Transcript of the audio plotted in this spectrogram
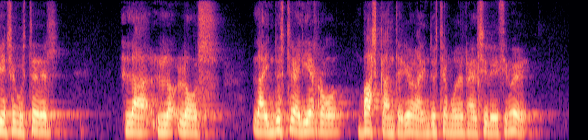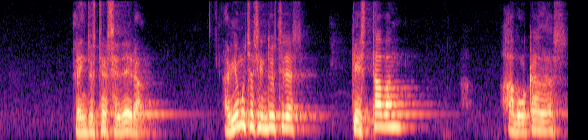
piensen ustedes la, la industria del hierro vasca anterior a la industria moderna del siglo XIX, la industria sedera, había muchas industrias que estaban abocadas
